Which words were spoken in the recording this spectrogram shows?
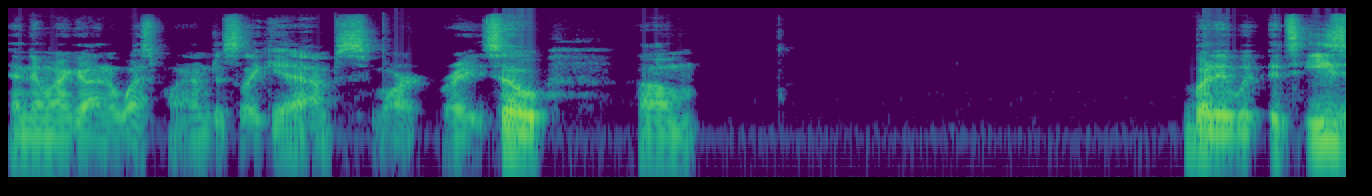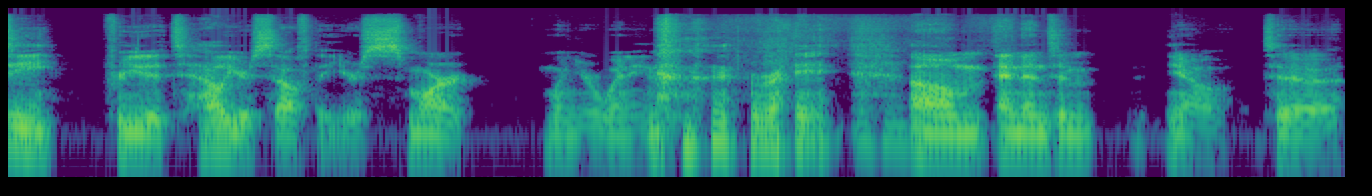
And then when I got into West Point, I'm just like, yeah, I'm smart, right? So, um, but it it's easy for you to tell yourself that you're smart when you're winning, right? Mm-hmm. Um, and then to you know to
